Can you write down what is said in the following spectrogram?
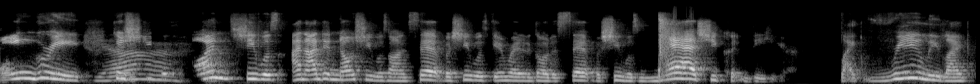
angry because yeah. she was on she was and i didn't know she was on set but she was getting ready to go to set but she was mad she couldn't be here like really like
